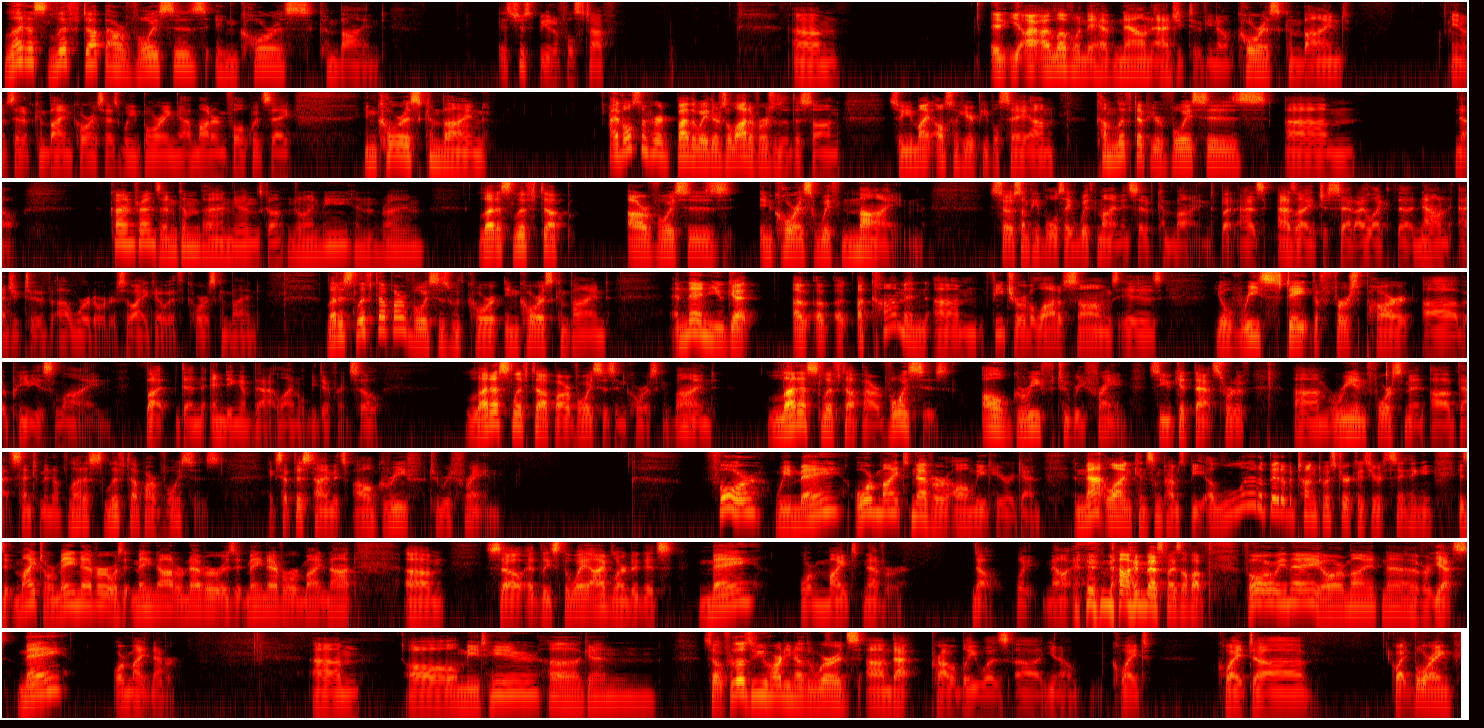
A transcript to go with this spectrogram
Let us lift up our voices in chorus combined. It's just beautiful stuff. Um, it, I, I love when they have noun adjective, you know, chorus combined. You know, instead of combined chorus, as we boring uh, modern folk would say. In chorus combined. I've also heard, by the way, there's a lot of versions of this song. So you might also hear people say, um, come lift up your voices. Um, no. Kind friends and companions, come join me in rhyme. Let us lift up our voices in chorus with mine. So some people will say with mine instead of combined, but as as I just said, I like the noun adjective uh, word order, so I go with chorus combined. Let us lift up our voices with in chorus combined, and then you get a a, a common um, feature of a lot of songs is you'll restate the first part of a previous line, but then the ending of that line will be different. So let us lift up our voices in chorus combined. Let us lift up our voices, all grief to refrain. So you get that sort of um, reinforcement of that sentiment of let us lift up our voices. Except this time it's all grief to refrain. For we may or might never all meet here again. And that line can sometimes be a little bit of a tongue twister because you're thinking, is it might or may never, or is it may not or never, is it may never or might not? Um, so, at least the way I've learned it, it's may or might never. No, wait, now, now I messed myself up. For we may or might never. Yes, may or might never. Um, all meet here again. So, for those of you who already know the words, um, that probably was, uh, you know, quite, quite, uh, quite boring.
